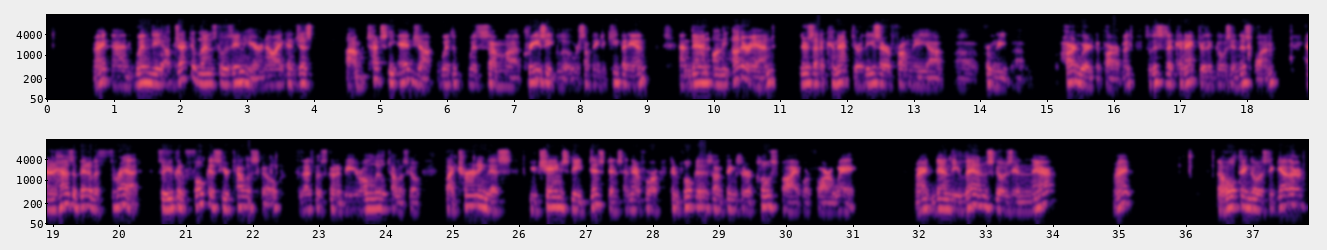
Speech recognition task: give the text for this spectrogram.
right? And when the objective lens goes in here, now I can just um, touch the edge up with, with some uh, crazy glue or something to keep it in. And then on the other end, there's a connector. These are from the uh, uh, from the um, hardware department. So this is a connector that goes in this one, and it has a bit of a thread. So you can focus your telescope, because that's what's going to be, your own little telescope. By turning this, you change the distance and therefore can focus on things that are close by or far away. Right? Then the lens goes in there, right? The whole thing goes together,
